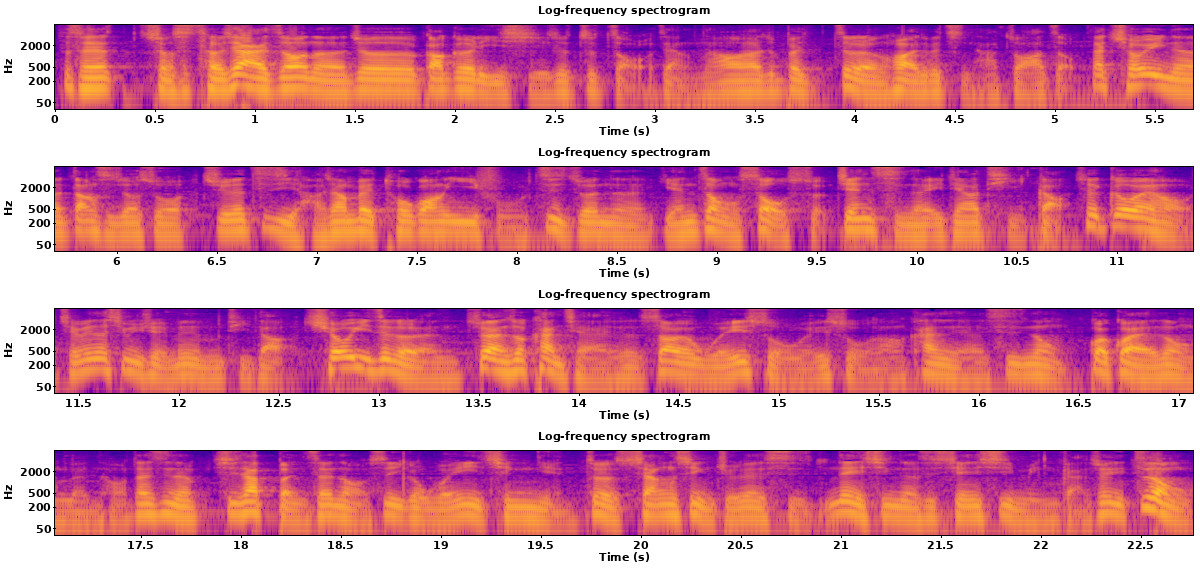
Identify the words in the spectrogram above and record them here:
这扯扯扯下来之后呢，就高歌离席，就就走了这样。然后他就被这个人后来就被警察抓走。那邱毅呢，当时就说觉得自己好像被脱光衣服，自尊呢严重受损，坚持呢一定要提告。所以各位哈，前面的姓名学里面有没有提到邱毅这个人？虽然说看起来是稍微猥琐猥琐，然后看起来是那种怪怪的这种人哈，但是呢，其实他本身哦是一个文艺青年，这相信绝对是内心呢是纤细敏感。所以这种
